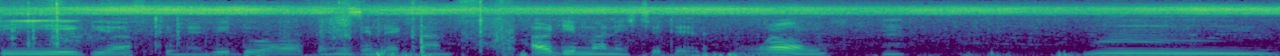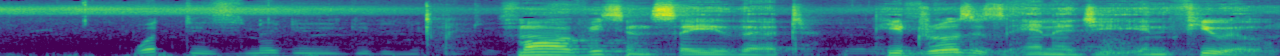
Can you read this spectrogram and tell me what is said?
You have to maybe do other things in the camp. How do you manage to do that? Well, mm, what is maybe giving you interest? Mo Vincent says that he draws his energy and fuel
